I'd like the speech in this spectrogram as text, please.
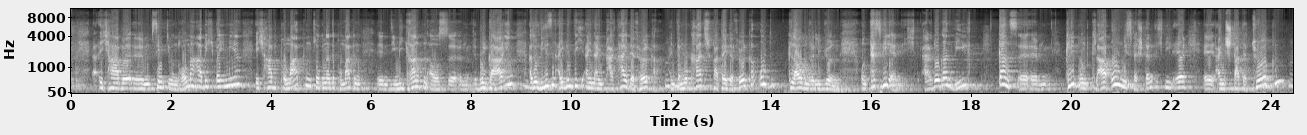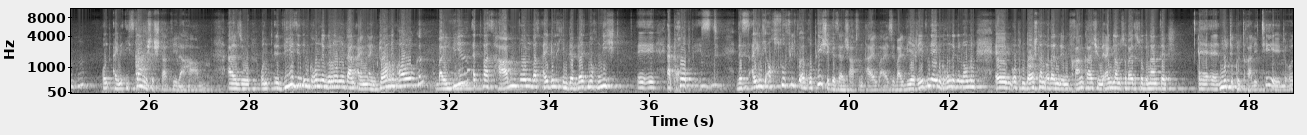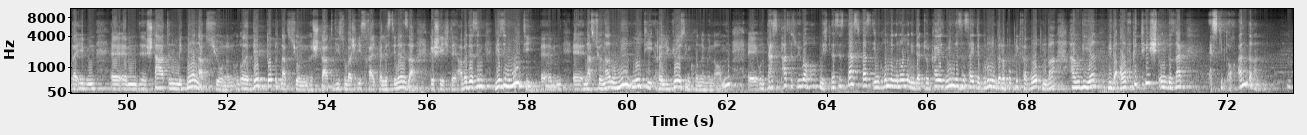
Ich habe ähm, Sinti und Roma habe ich bei mir. Ich habe Pomaken, sogenannte Pomaken, äh, die Migranten aus äh, Bulgarien. Also wir sind eigentlich eine ein Partei der Völker, eine mhm. demokratische Partei der Völker und Glauben, Religionen. Und das will er nicht. Erdogan will ganz äh, ähm, klipp und klar, unmissverständlich will er äh, ein Staat der Türken, und eine islamische Stadt will er haben. Also, und äh, wir sind im Grunde genommen dann ein, ein Dorn im Auge, weil wir etwas haben wollen, was eigentlich in der Welt noch nicht äh, äh erprobt ist. Das ist eigentlich auch so viel für europäische Gesellschaften teilweise, weil wir reden ja im Grunde genommen, äh, ob in Deutschland oder in Frankreich und England und so weiter, sogenannte äh, äh, Multikulturalität oder eben äh, ähm, Staaten mit mehr Nationen oder Doppelnationenstaat, wie zum Beispiel Israel-Palästinenser-Geschichte. Aber das sind, wir sind multinational ähm, und multireligiös im Grunde genommen und das passt es überhaupt nicht. Das ist das, was im Grunde genommen in der Türkei mindestens seit der Gründung der Republik verboten war, haben wir wieder aufgetischt und gesagt, es gibt auch anderen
